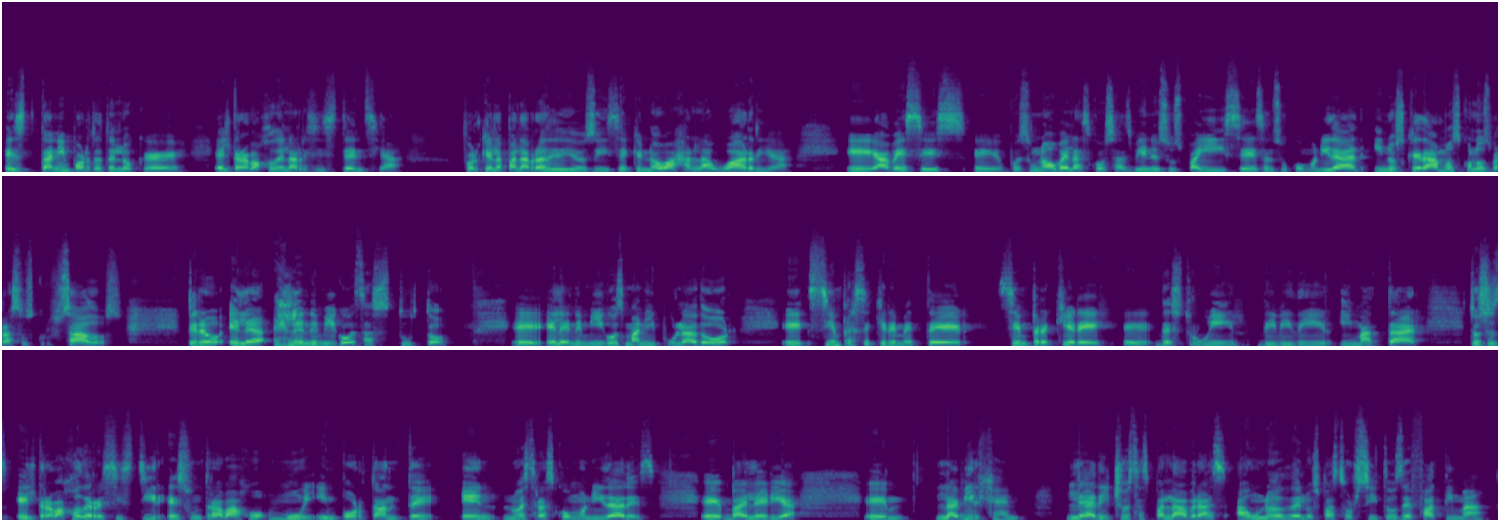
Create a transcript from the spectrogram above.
Es tan importante lo que el trabajo de la resistencia, porque la palabra de Dios dice que no bajar la guardia. Eh, a veces, eh, pues uno ve las cosas bien en sus países, en su comunidad, y nos quedamos con los brazos cruzados. Pero el, enemigo es astuto, el enemigo es manipulador, siempre se quiere meter, siempre quiere eh, destruir, dividir y matar. Entonces, el trabajo de resistir es un trabajo muy importante en nuestras comunidades. Eh, Valeria, em, la Virgen le ha dicho estas palabras a uno de los pastorcitos de Fátima,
